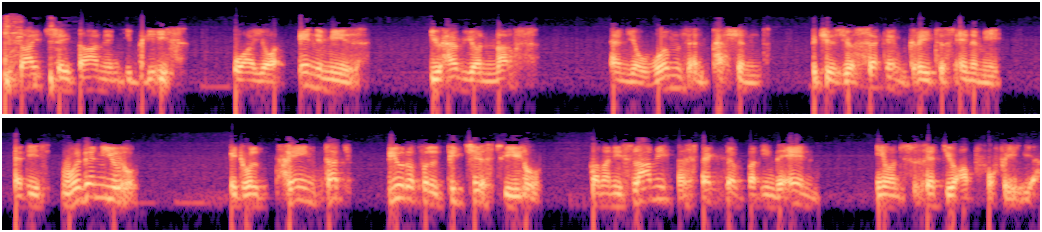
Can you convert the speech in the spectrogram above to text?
besides shaitan and iblis, who are your enemies, you have your nafs and your whims and passions, which is your second greatest enemy, that is within you. It will paint such beautiful pictures to you from an Islamic perspective, but in the end, he wants to set you up for failure.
